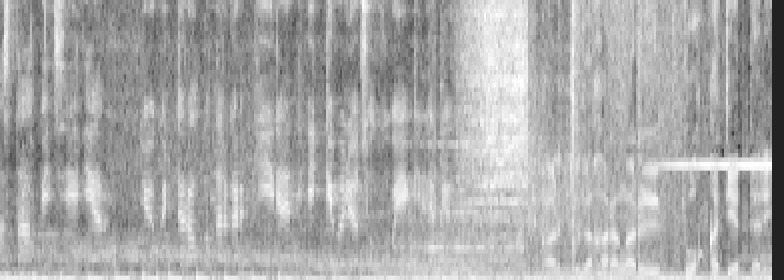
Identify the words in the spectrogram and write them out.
астаах пенсионер түйгіттер албындаргар киирен 2 миллион сол кубай экилдерге арчыга хараңары туокка тиеттери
